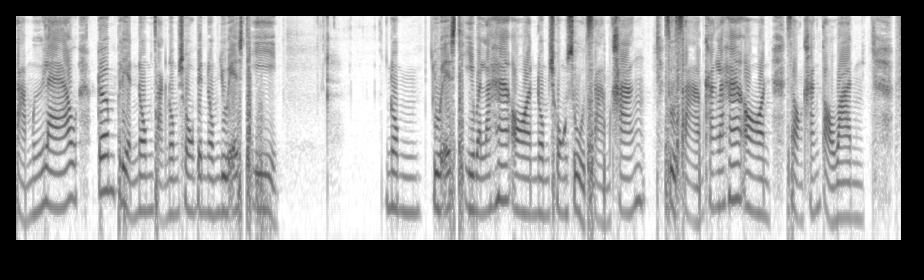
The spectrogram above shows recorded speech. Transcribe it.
สามมื้อแล้ว เริ่มเปลี่ยนนมจากนมชงเป็นนม UHT นม UST วันละ 5 ออน นมชงสูตร 3 ครั้ง สูตร 3 ครั้งละ 5 ออน 2 ครั้งต่อวัน แฝ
